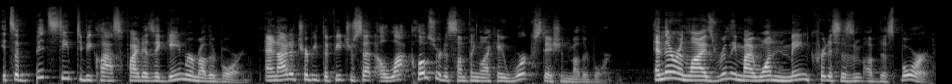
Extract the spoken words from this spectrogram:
it's a bit steep to be classified as a gamer motherboard, and I'd attribute the feature set a lot closer to something like a workstation motherboard. And therein lies really my one main criticism of this board.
